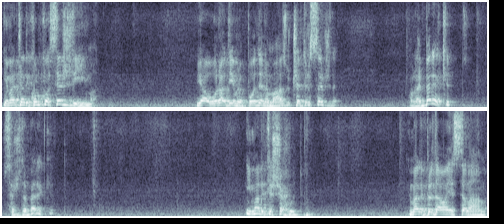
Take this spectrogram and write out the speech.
Imate li koliko seždi ima? Ja uradim na pode namazu četiri sežde. Ola je bereket. Sežda bereket. Ima li tešehud? Ima li predavanje selama?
